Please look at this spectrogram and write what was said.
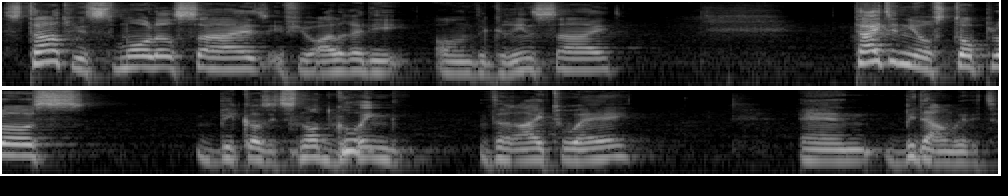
Start with smaller size if you're already on the green side. Tighten your stop loss because it's not going the right way and be done with it.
